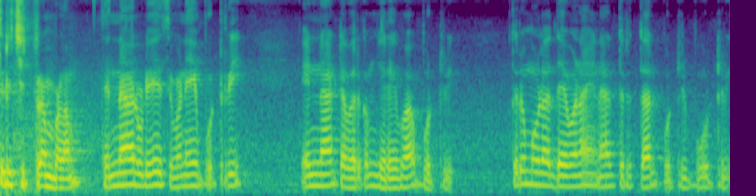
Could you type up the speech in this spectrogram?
திருச்சிற்றம்பலம். தென்னாருடைய சிவனே போற்றி எந்நாட்டவர்க்கும் இறைவா போற்றி. திருமூல தேவனா என திருத்தால் போற்றி போற்றி.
